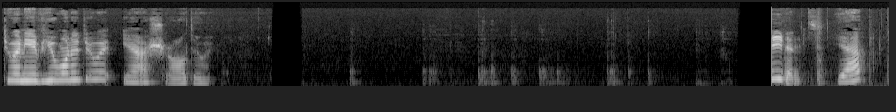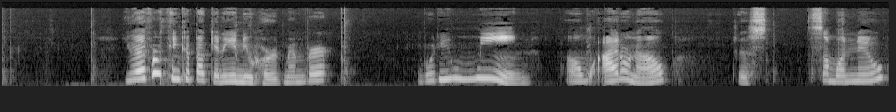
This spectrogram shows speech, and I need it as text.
Do any of you want to do it? Yeah, sure, I'll do it. Cadence, yeah? You ever think about getting a new herd member? What do you mean? Oh, I don't know. Just someone new?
